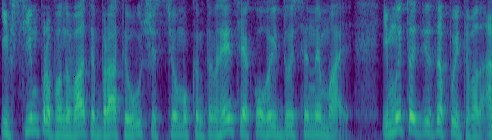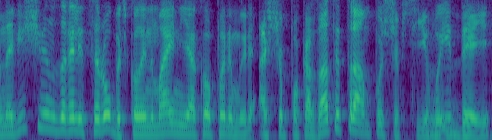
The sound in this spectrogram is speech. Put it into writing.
і всім пропонувати брати участь в цьому контингенті, якого й досі немає. І ми тоді запитували: а навіщо він взагалі це робить, коли немає ніякого перемиря? А щоб показати Трампу, що всі його ідеї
